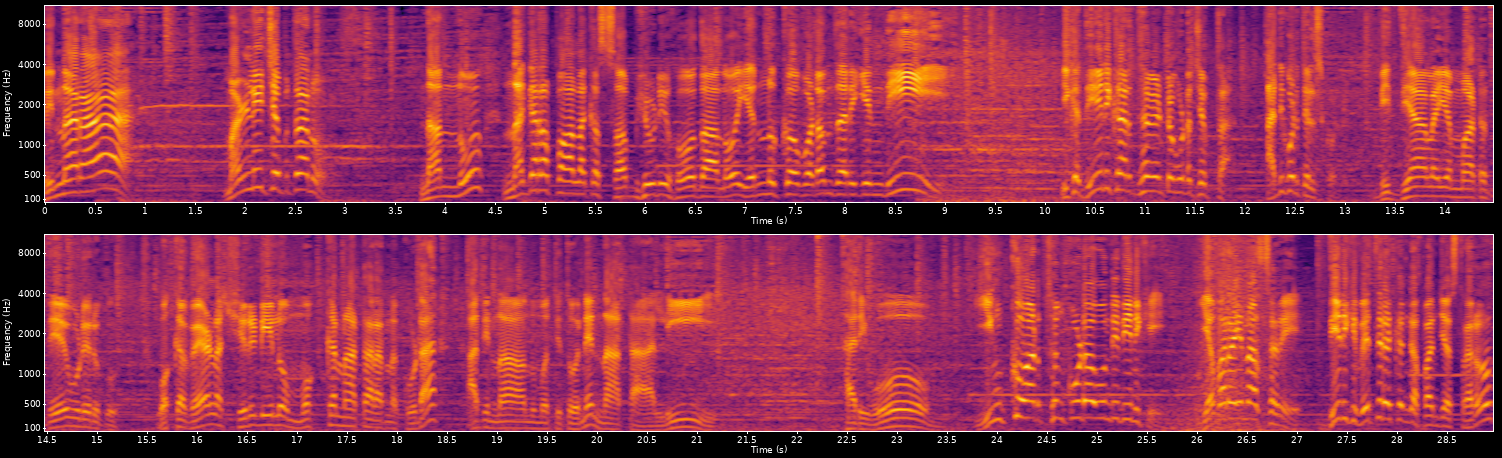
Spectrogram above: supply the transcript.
విన్నారా? మళ్ళీ చెబుతాను. నన్ను నగరపాలక సభ్యుడి హోదాలో ఎన్నుకోవడం జరిగింది. ఇక దీనికి అర్థం ఏంటో కూడా చెప్తా. అది కూడా తెలుసుకోండి. విద్యాలయం మాట దేవుడెరుగు. ఒకవేళ షిరిడీలో మొక్క నాటారన్న కూడా అది నా అనుమతితోనే నాటాలి. హరి ఓం. ఇంకో అర్థం కూడా ఉంది దీనికి. ఎవరైనా సరే దీనికి వ్యతిరేకంగా పనిచేస్తారో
